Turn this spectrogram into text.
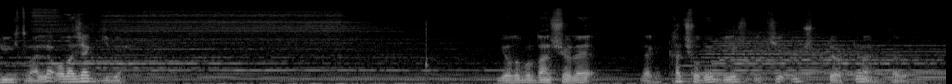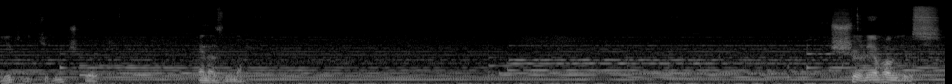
büyük ihtimalle olacak gibi. Yolu buradan şöyle kaç oluyor? 1, 2, 3, 4 değil mi? Tabii. 1, 2, 3, 4. En azından. Şöyle yapabiliriz.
